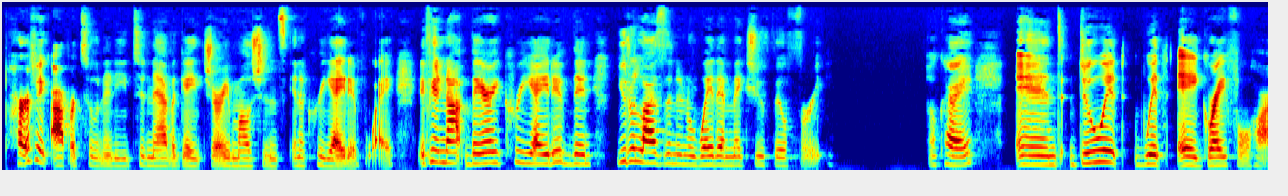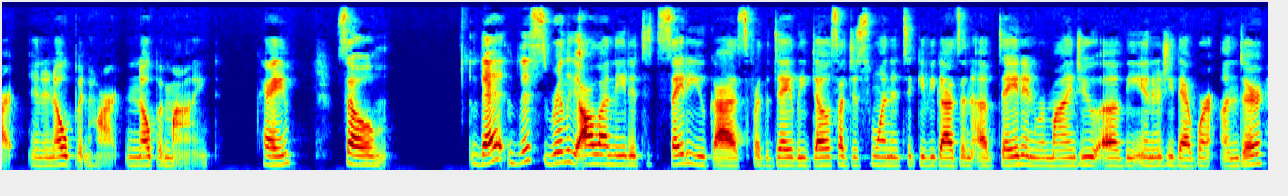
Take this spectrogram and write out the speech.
perfect opportunity to navigate your emotions in a creative way. If you're not very creative, then utilize it in a way that makes you feel free okay and do it with a grateful heart and an open heart an open mind okay so that this is really all I needed to say to you guys for the daily dose. I just wanted to give you guys an update and remind you of the energy that we're under.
